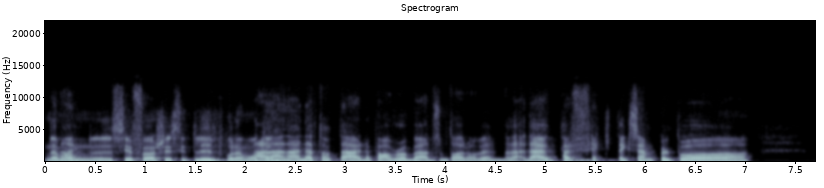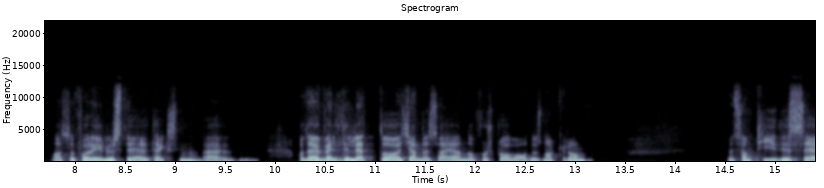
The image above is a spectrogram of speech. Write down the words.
Når man nei. ser for seg sitt liv på den måten. nei, nei, nettopp. Det er The Power of Bad som tar over. Men Det er, det er jo et perfekt eksempel på Altså for å illustrere teksten. Det er, og det er veldig lett å kjenne seg igjen og forstå hva du snakker om. Men samtidig se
